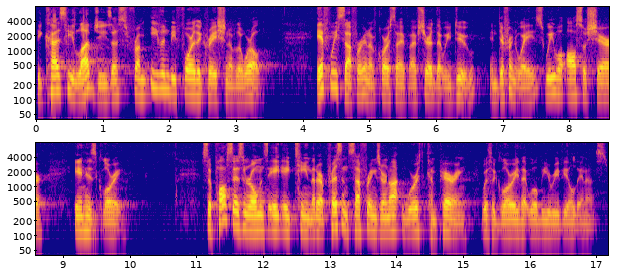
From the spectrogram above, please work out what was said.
because he loved Jesus from even before the creation of the world. If we suffer, and of course I've, I've shared that we do in different ways, we will also share in his glory. So Paul says in Romans 8:18 that our present sufferings are not worth comparing with the glory that will be revealed in us.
